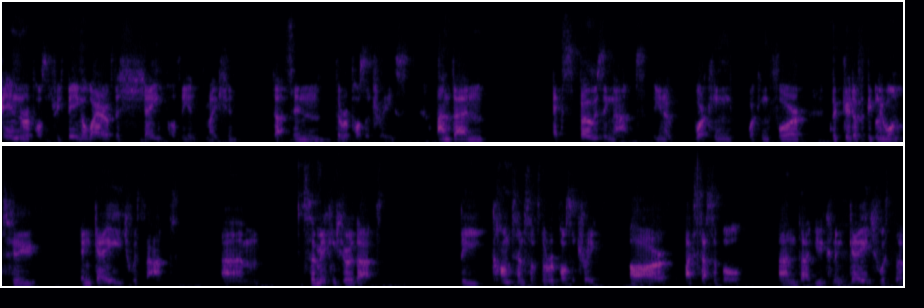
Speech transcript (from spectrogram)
in the repositories, being aware of the shape of the information that's in the repositories, and then exposing that, you know, working working for the good of the people who want to engage with that. Um, so making sure that the contents of the repository are accessible and that you can engage with them,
